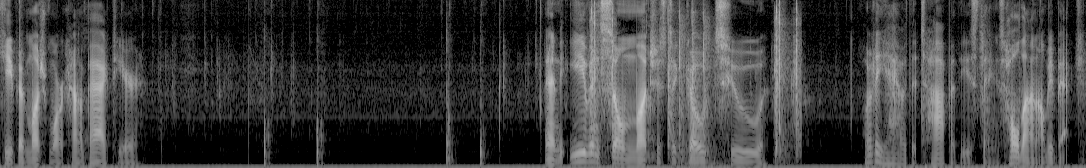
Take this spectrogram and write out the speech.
Keep it much more compact here. And even so much as to go to... What did he have at the top of these things? Hold on, I'll be back.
